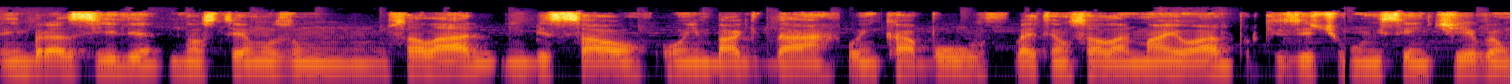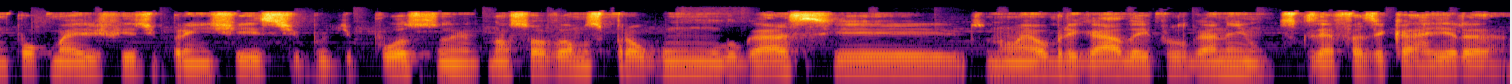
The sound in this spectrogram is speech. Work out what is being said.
Em Brasília, nós temos um, salário, em Bissau ou em Bagdá ou em Cabul vai ter um salário maior, porque existe um incentivo, é um pouco mais difícil de preencher esse tipo de posto, né? Nós só vamos para algum lugar se tu não é obrigado a ir para lugar nenhum. Se quiser fazer carreira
